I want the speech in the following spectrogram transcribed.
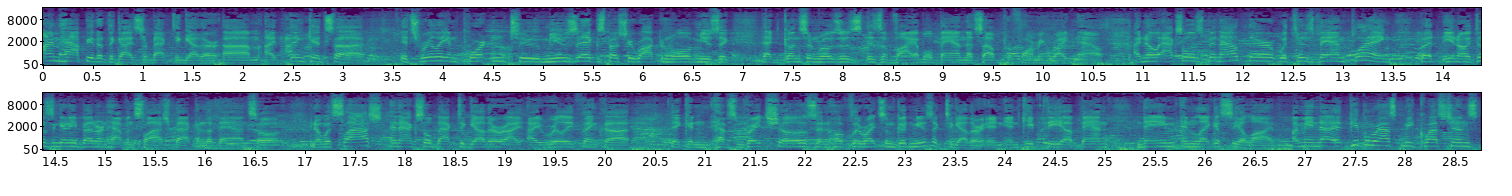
I'm happy that the guys are back together. Um, I think it's uh, it's really important to music, especially rock and roll music, that Guns N' Roses is a viable band that's outperforming right now. I know Axl has been out there with his band playing, but you know it doesn't get any better than having Slash back in the band. So you know with Slash and Axl back together, I, I really think uh, they can have some great shows and hopefully write some good music together and, and keep the uh, band name and legacy alive. I mean, uh, people were asking me questions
